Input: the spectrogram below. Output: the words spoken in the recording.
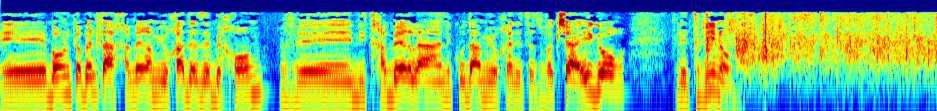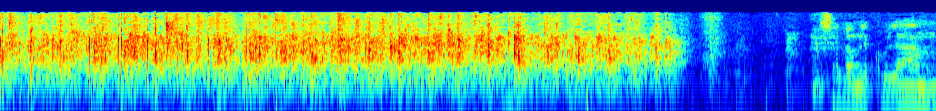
אה, בואו נקבל את החבר המיוחד הזה בחום ונתחבר לנקודה המיוחדת הזאת. בבקשה, איגור לטבינוב. שלום לכולם.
